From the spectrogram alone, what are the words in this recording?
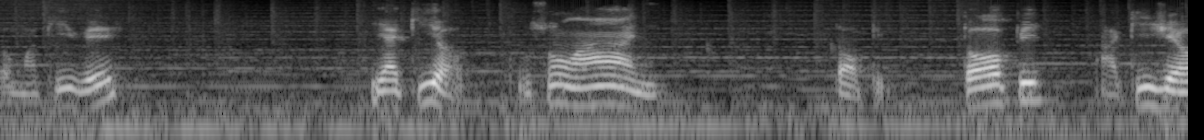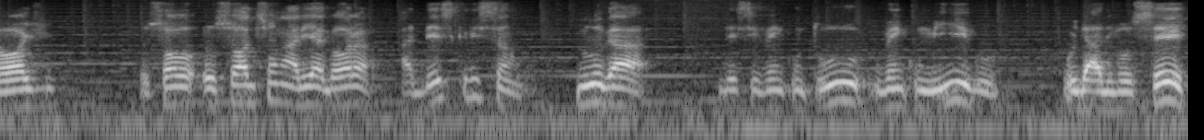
Vamos aqui ver. E aqui, ó, curso online. Top. Top. Aqui, George. Eu só, eu só adicionaria agora a descrição. No lugar desse vem com tu, vem comigo, cuidar de você,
